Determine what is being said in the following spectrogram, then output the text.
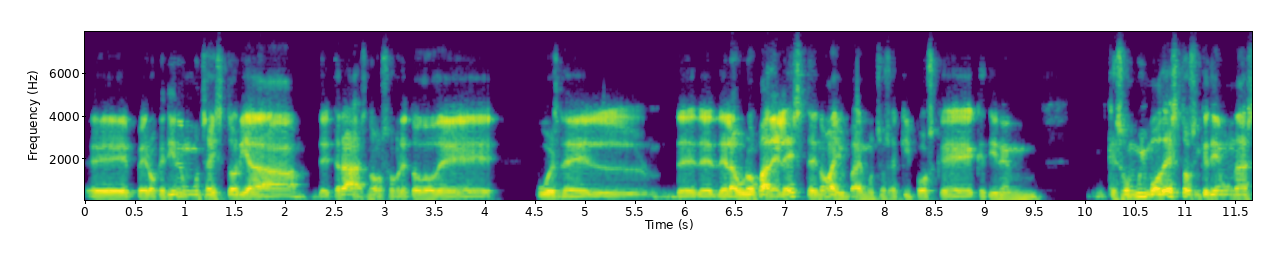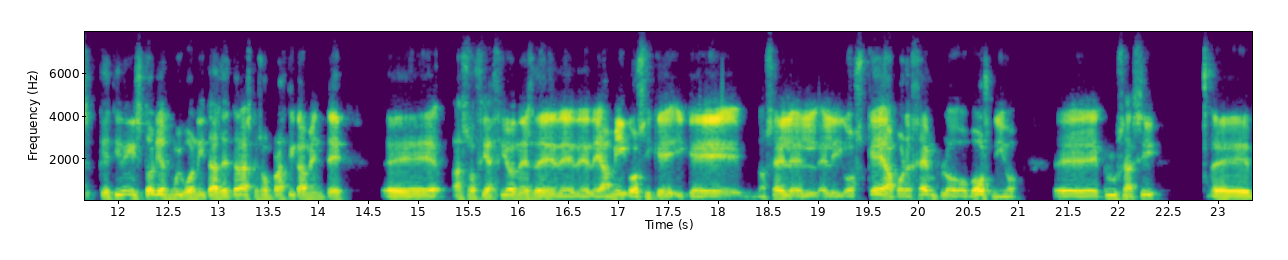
eh, pero que tienen mucha historia detrás, ¿no? Sobre todo de, pues del, de, la Europa del Este, ¿no? Hay, hay muchos equipos que, que, tienen que son muy modestos y que tienen unas que tienen historias muy bonitas detrás, que son prácticamente eh, asociaciones de, amigos y que, no sé, el, el, Igoskea, por ejemplo, o Bosnio, eh, así. Eh,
